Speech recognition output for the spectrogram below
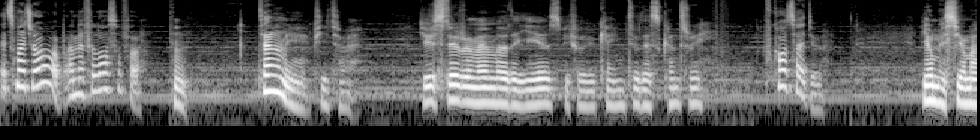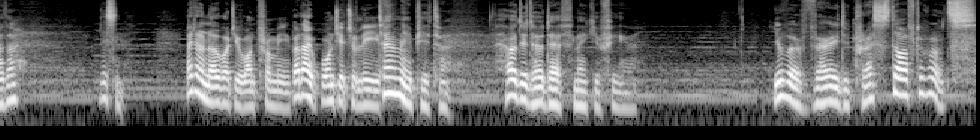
It's my job. I'm a philosopher. Hmm. Tell me, Peter, do you still remember the years before you came to this country? Of course I do. You miss your mother? Listen, I don't know what you want from me, but I want you to leave. Tell me, Peter, how did her death make you feel? You were very depressed afterwards.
